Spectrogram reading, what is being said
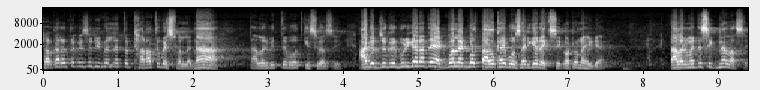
সরকারের তো কিছু দিয়ে ফেললে তো ঠাড়াতে বেশ ফেললে না তালের ভিতরে বহুত কিছু আছে। আগের যুগের বুড়িগানাতে এক বল এক বল তাল খাই বসারিকে রাখছে ঘটনা হিডা তালের মধ্যে সিগন্যাল আছে।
